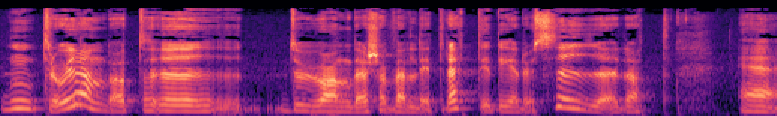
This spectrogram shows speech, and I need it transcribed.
mm, tror jag ändå att eh, du Anders har väldigt rätt i det du säger. Att eh,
